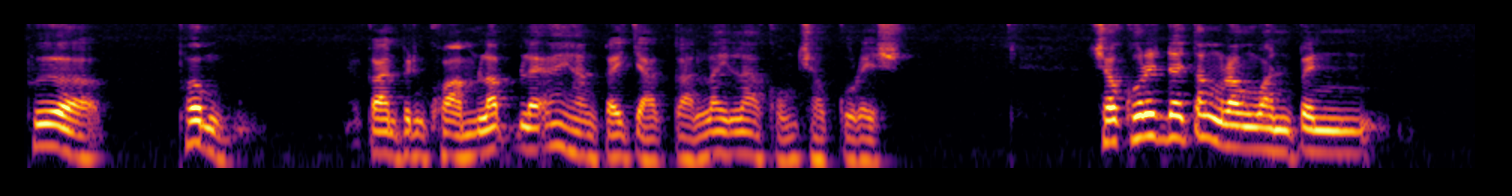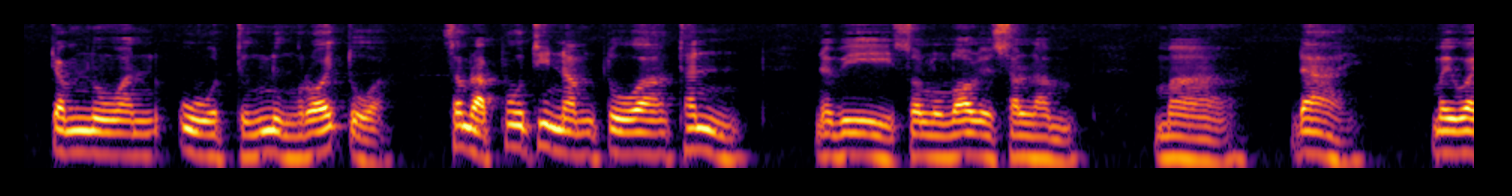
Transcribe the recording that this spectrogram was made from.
เพื่อเพิ่มการเป็นความลับและให้ห่างไกลจากการไล่ล่าของชาวกุเรช ชาวกุเรชได้ตั้งรางวัลเป็นจำนวนอูดถึง 100 ตัวสำหรับผู้ที่นำตัวท่านนบีสุลต่านสัลลัมมาได้ ไม่ว่า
